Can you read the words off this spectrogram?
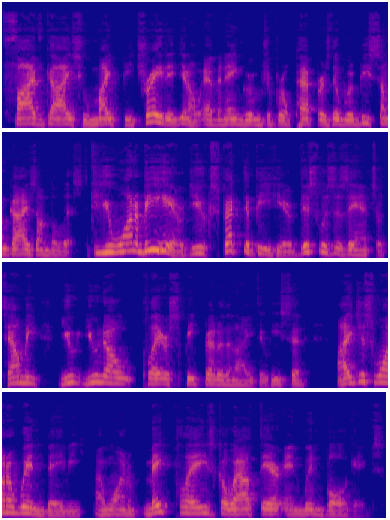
five guys who might be traded you know evan engram jabril peppers there would be some guys on the list. Do you want to be here? Do you expect to be here? This was his answer. Tell me you you know players speak better than i do. He said I just want to win, baby. I want to make plays, go out there and win ball games.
